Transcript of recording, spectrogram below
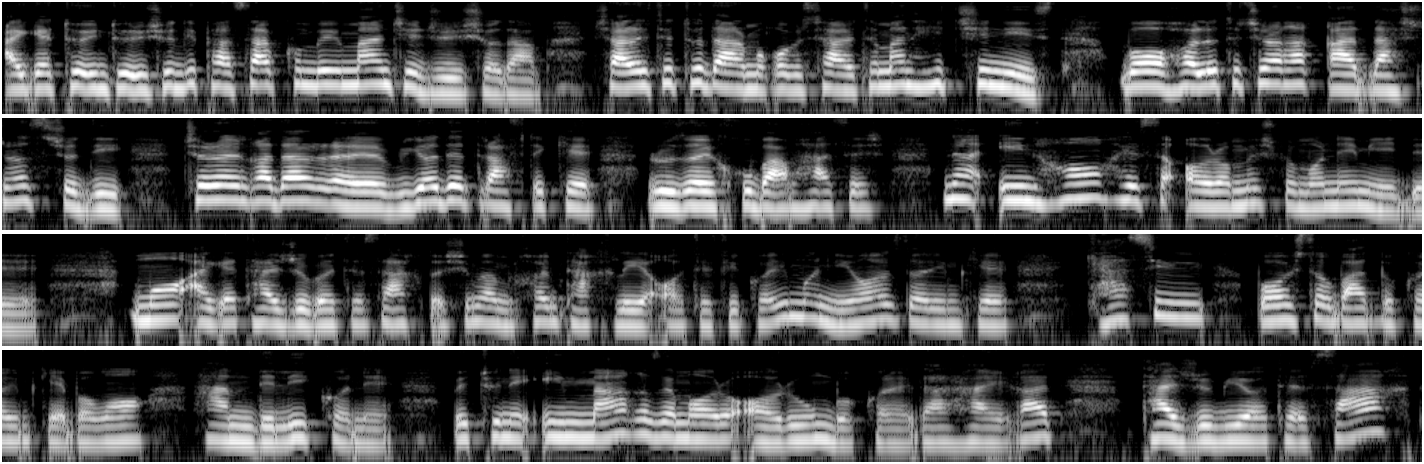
اگه تو اینطوری شدی پس سب کن ببین من چه جوری شدم. شرایط تو در مقابل شرایط من هیچی نیست. با حالا تو چرا انقدر قد نشناس شدی؟ چرا اینقدر یادت رفته که روزای خوبم هستش؟ نه اینها حس آرامش به ما نمیده. ما اگه تجربه سخت داشتیم و می‌خوایم تخلیه عاطفی کنیم ما نیاز داریم که کسی باش صحبت بکنیم که با ما همدلی کنه بتونه این مغز ما رو آروم بکنه. در حقیقت تجربیات سخت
